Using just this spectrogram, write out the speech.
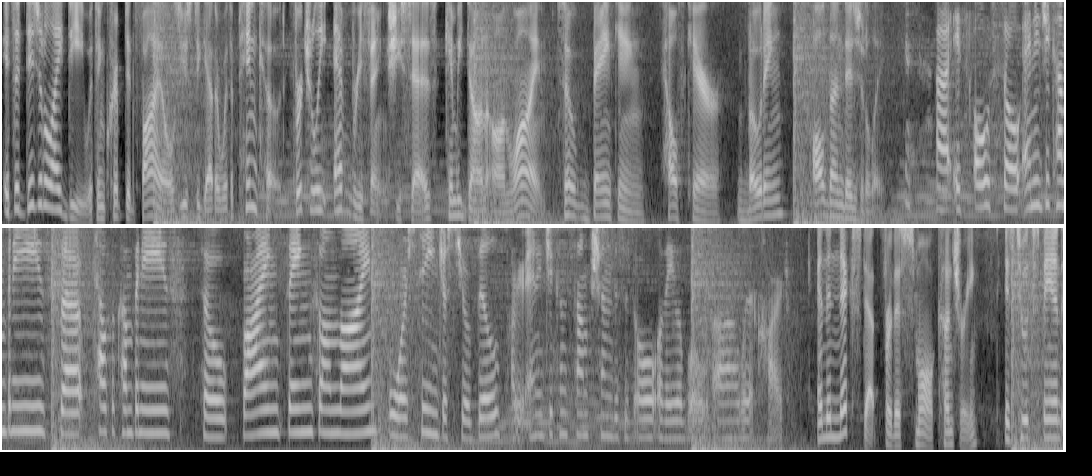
It's a digital ID with encrypted files used together with a PIN code. Virtually everything, she says, can be done online. So, banking, healthcare, voting, all done digitally. Yes. Uh, it's also energy companies, uh, telco companies, so buying things online or seeing just your bills or your energy consumption, this is all available uh, with a card. And the next step for this small country is to expand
